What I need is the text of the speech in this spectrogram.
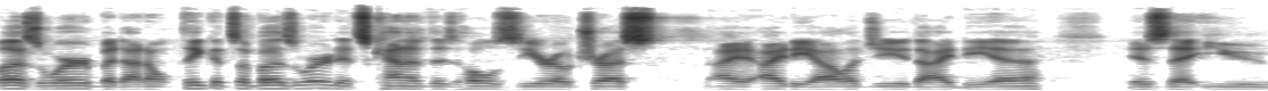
buzzword but i don't think it's a buzzword it's kind of this whole zero trust ideology the idea is that you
